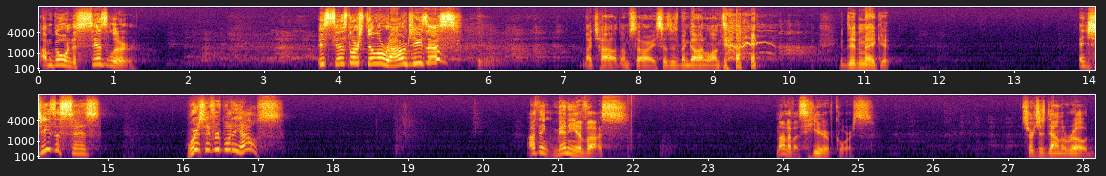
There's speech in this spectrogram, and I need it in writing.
I'm going to Sizzler. Is Sizzler still around, Jesus? My child, I'm sorry, says it's been gone a long time. it didn't make it. And Jesus says, Where's everybody else? I think many of us, none of us here, of course, churches down the road,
